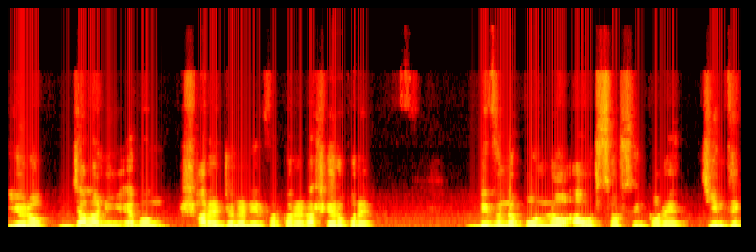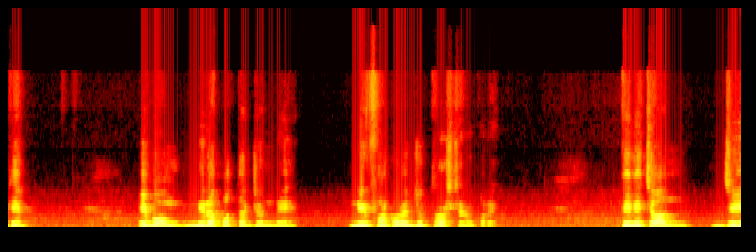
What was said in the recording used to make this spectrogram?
ইউরোপ জ্বালানি এবং সারের জন্য নির্ভর করে রাশিয়ার উপরে। বিভিন্ন পণ্য আউটসোর্সিং করে চীন থেকে। এবং নিরাপত্তার জন্য নির্ভর করে যুক্তরাষ্ট্রের উপরে। তিনি চান যে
